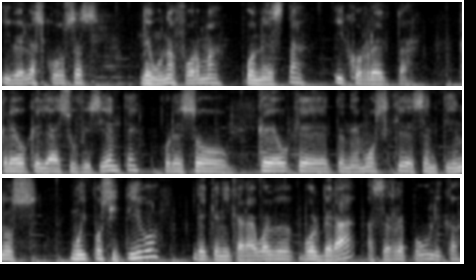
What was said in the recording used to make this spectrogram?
y ver las cosas de una forma honesta y correcta. Creo que ya es suficiente, por eso creo que tenemos que sentirnos muy positivos de que Nicaragua volverá a ser república,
